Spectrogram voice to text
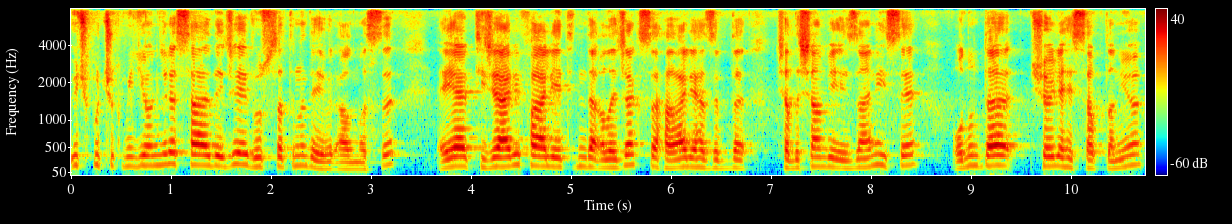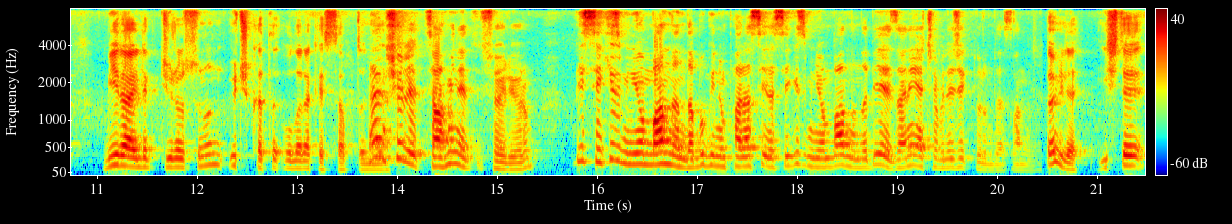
3,5 milyon lira sadece ruhsatını devir alması. Eğer ticari faaliyetinde alacaksa hali hazırda çalışan bir eczane ise onun da şöyle hesaplanıyor. Bir aylık cirosunun 3 katı olarak hesaplanıyor. Ben şöyle tahmin et söylüyorum. Biz 8 milyon bandında bugünün parasıyla 8 milyon bandında bir eczaneyi açabilecek durumda sanırım. Öyle. İşte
